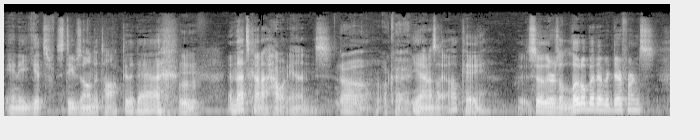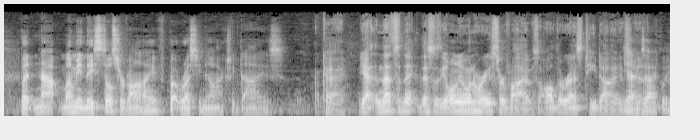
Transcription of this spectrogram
and he gets Steve Zahn to talk to the dad, mm. and that's kind of how it ends. Oh, okay. Yeah, and I was like, okay, so there's a little bit of a difference, but not. I mean, they still survive, but Rusty Nail actually dies. Okay. Yeah, and that's the thing. This is the only one where he survives. All the rest he dies. Yeah, in. exactly.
